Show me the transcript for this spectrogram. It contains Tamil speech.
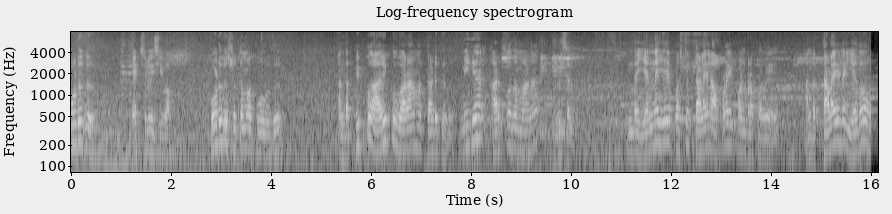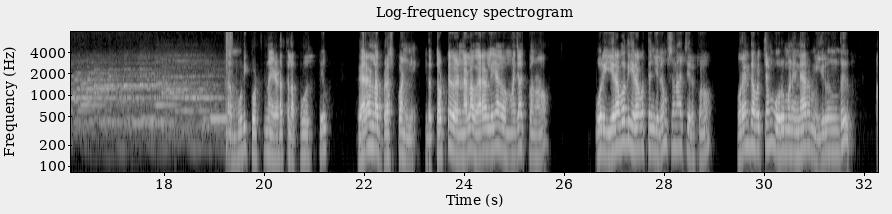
பொடுகு. எக்ஸ்க்ளூசிவாக பொடுகு சுத்தமாக போகுது. அந்த பிப்பு அரிப்பு வராமல் தடுக்குது. மிக அற்புதமான ரிசல்ட் இந்த எண்ணெயே ஃபஸ்ட்டு தலையில் அப்ளை பண்ணுறப்பவே அந்த தலையில் ஏதோ அந்த முடி கொட்டின இடத்துல போட்டு விரலில் ப்ரெஷ் பண்ணி இந்த தொட்டு நல்லா விரலையே மஜாஜ் பண்ணணும். ஒரு இருபது இருபத்தஞ்சி நிமிஷம்னாச்சும் இருக்கணும். குறைந்தபட்சம் ஒரு மணி நேரம் இருந்து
